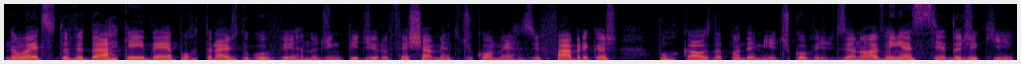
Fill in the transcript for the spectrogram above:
não é de se duvidar que a ideia por trás do governo de impedir o fechamento de comércios e fábricas por causa da pandemia de Covid-19 tenha sido de que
